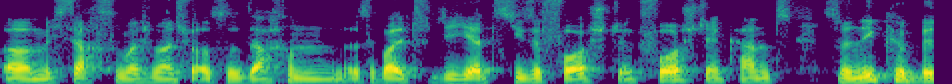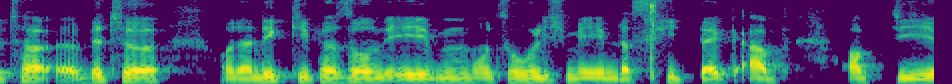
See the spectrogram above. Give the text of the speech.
Ähm, ich sage zum Beispiel manchmal auch so Sachen, sobald du dir jetzt diese Vorstellung vorstellen kannst, so nicke bitte, äh, bitte und dann nickt die Person eben und so hole ich mir eben das Feedback ab, ob die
